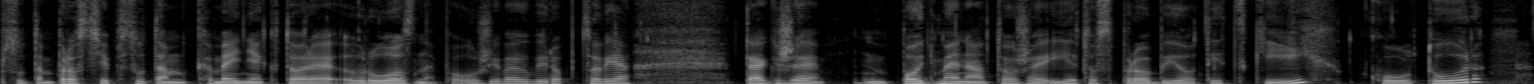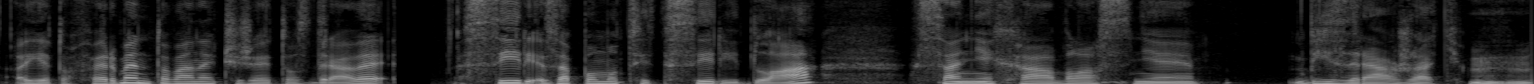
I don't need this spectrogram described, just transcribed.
sú tam proste, sú tam kmene, ktoré rôzne používajú výrobcovia. Takže poďme na to, že je to z probiotických kultúr, je to fermentované, čiže je to zdravé. Sír za pomoci síridla sa nechá vlastne vyzrážať. Mm-hmm.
